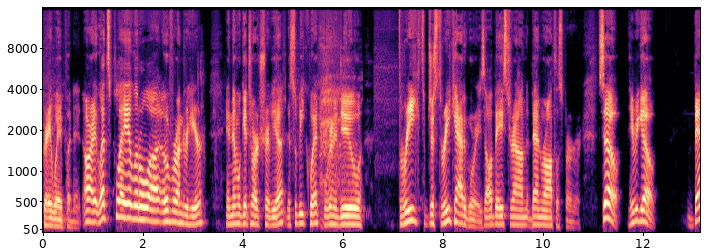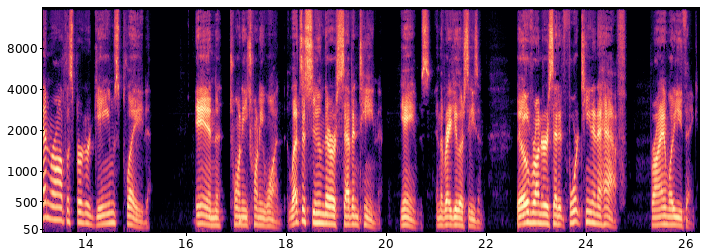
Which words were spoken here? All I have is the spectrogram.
Great way of putting it. All right, let's play a little uh, over under here, and then we'll get to our trivia. This will be quick. We're going to do Three, just three categories, all based around Ben Roethlisberger. So here we go. Ben Roethlisberger games played in 2021. Let's assume there are 17 games in the regular season. The over under is set at 14 and a half. Brian, what do you think?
